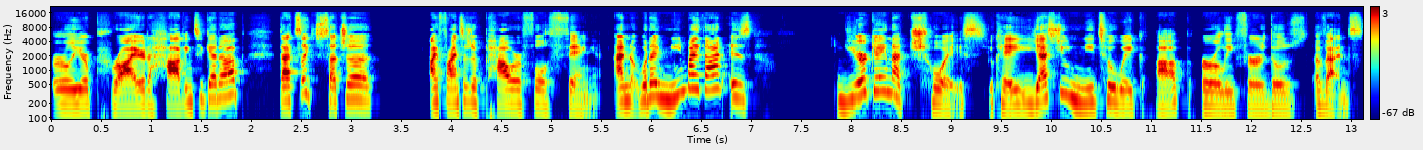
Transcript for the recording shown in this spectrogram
earlier prior to having to get up, that's like such a, I find such a powerful thing. And what I mean by that is you're getting that choice. Okay. Yes, you need to wake up early for those events,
